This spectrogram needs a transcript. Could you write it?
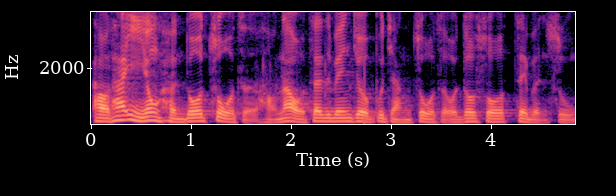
好，他引用很多作者。好，那我在这边就不讲作者，我都说这本书。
